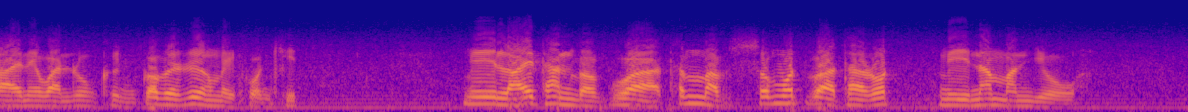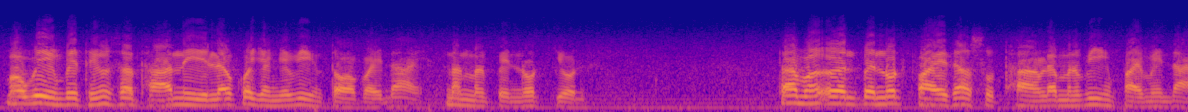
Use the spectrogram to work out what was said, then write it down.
ตายในวันรุ่งขึ้น ก็เป็นเรื่องไม่ควรคิด มีหลายท่านบอกว่าถ้าแบบสมมติว่าถ้ารถมีน้ำมันอยู่เมื่อวิ่งไปถึงสถานีแล้วก็ยังจะวิ่งต่อไปได้ นั่นมันเป็นรถยนต์ ถ้าบังเอิญเป็นรถไฟถ้าสุดทางแล้วมันวิ่งไปไม่ได้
